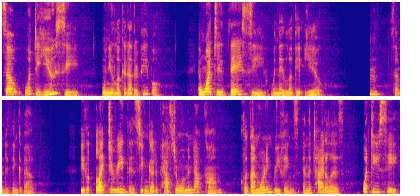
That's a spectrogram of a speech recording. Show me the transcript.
So, what do you see when you look at other people? And what do they see when they look at you? Hmm, something to think about. If you'd like to read this, you can go to pastorwoman.com, click on morning briefings, and the title is What Do You See?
